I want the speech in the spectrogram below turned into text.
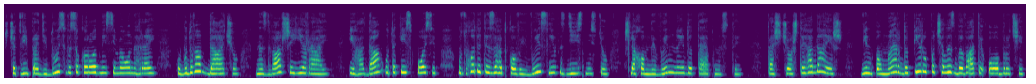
що твій прадідусь високородний Сімеон Грей побудував дачу, назвавши її рай, і гадав у такий спосіб узгодити загадковий вислів з дійсністю шляхом невинної дотепності. Та що ж ти гадаєш? Він помер, допіру почали збивати обручі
